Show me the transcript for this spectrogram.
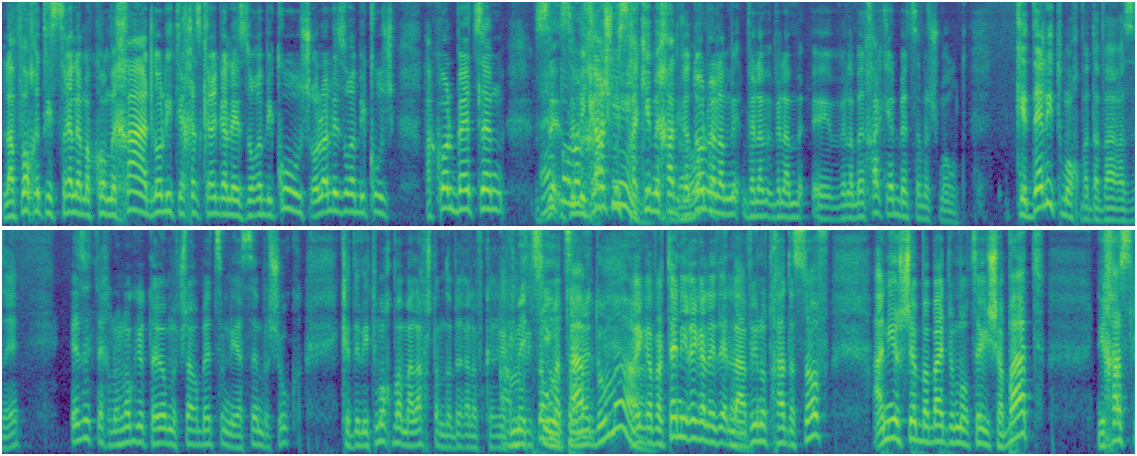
להפוך את ישראל למקום אחד, לא להתייחס כרגע לאזורי ביקוש, או לא לאזורי ביקוש. הכל בעצם, זה, זה מגרש. משחקים אחד ברור. גדול, ול, ול, ול, ולמרחק אין בעצם משמעות. כדי לתמוך בדבר הזה, איזה טכנולוגיות היום אפשר בעצם ליישם בשוק, כדי לתמוך במהלך שאתה מדבר עליו כרגע. המציאות מצב- המדומה. רגע, אבל תן לי רגע להבין אותך עד הסוף. אני יושב בבית במוצאי שבת, נכנס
